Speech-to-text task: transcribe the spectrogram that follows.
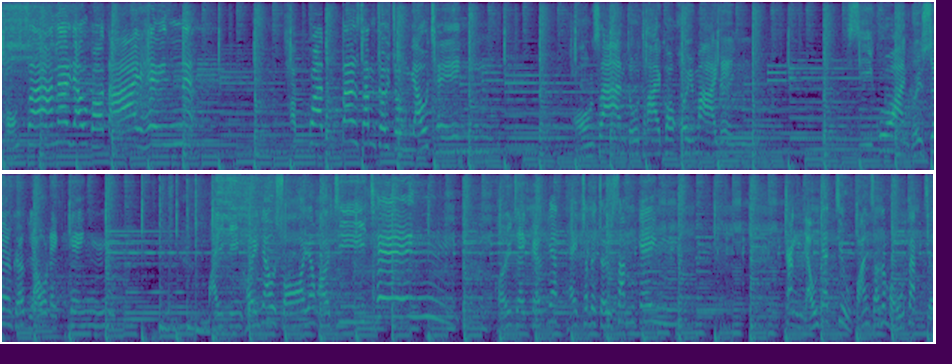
唐山呢有个大兄，合骨丹心最重友情。唐山到泰国去卖命，事关佢双脚有力劲。咪见佢有傻有呆自称，佢只脚一踢出得最心经。更有一招反手都冇得剩，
